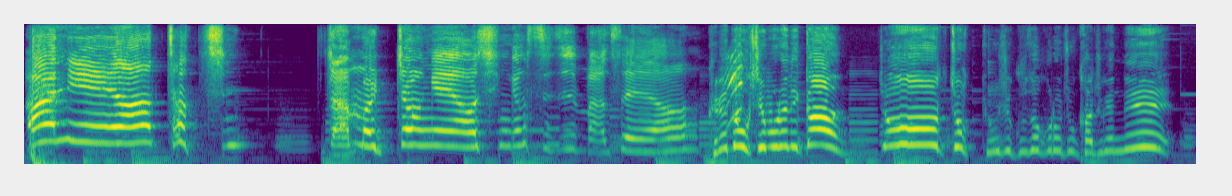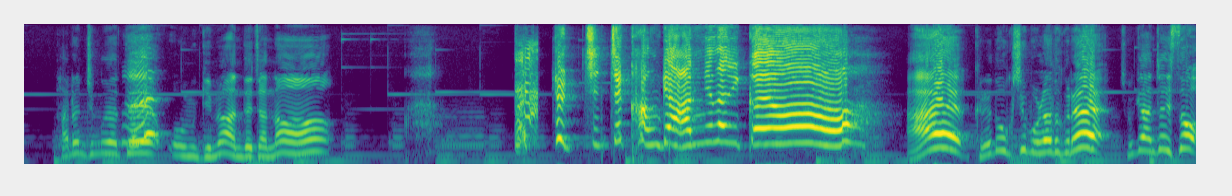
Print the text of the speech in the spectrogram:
아니에요. 저 진짜 멀쩡해요. 신경 쓰지 마세요. 그래도 혹시 모르니까 저쪽 교실 구석으로 좀 가주겠니? 다른 친구한테 옮기면 안 되잖아 저 진짜 감기 아니라니까요. 아이 그래도 혹시 몰라도 그래 저기 앉아 있어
